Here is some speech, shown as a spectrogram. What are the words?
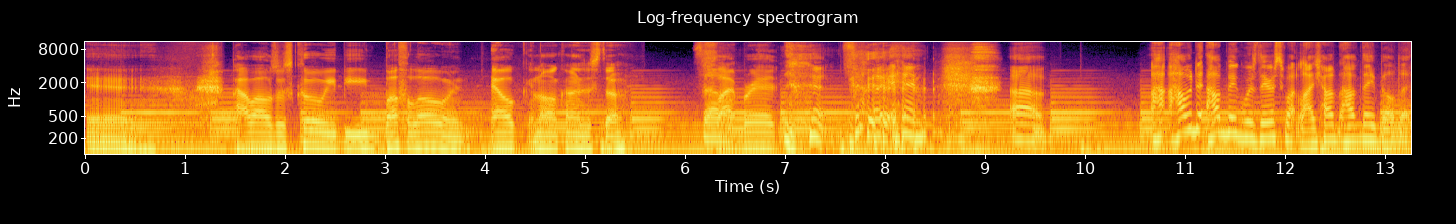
Yeah. Powwows was cool. We'd be buffalo and elk and all kinds of stuff. So, Flatbread. so, and, um, how how big was their sweat lodge? How how'd they build it?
